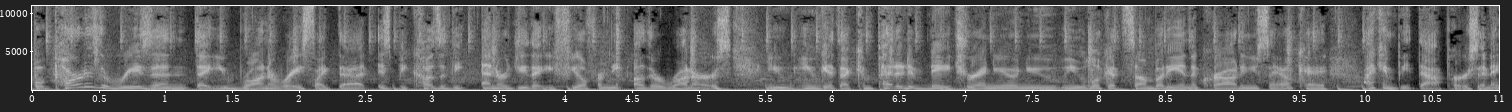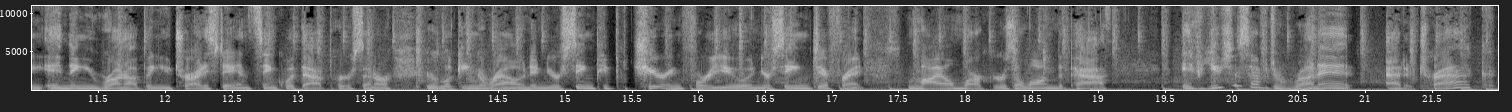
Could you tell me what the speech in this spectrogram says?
But part of the reason that you run a race like that is because of the energy that you feel from the other runners. You you get that competitive nature in you, and you you look at somebody in the crowd and you say, "Okay, I can beat that person," and, and then you run up and you try to stay in sync with that person. Or you're looking around and you're seeing people cheering for you, and you're seeing different mile markers along the path if you just have to run it at a track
